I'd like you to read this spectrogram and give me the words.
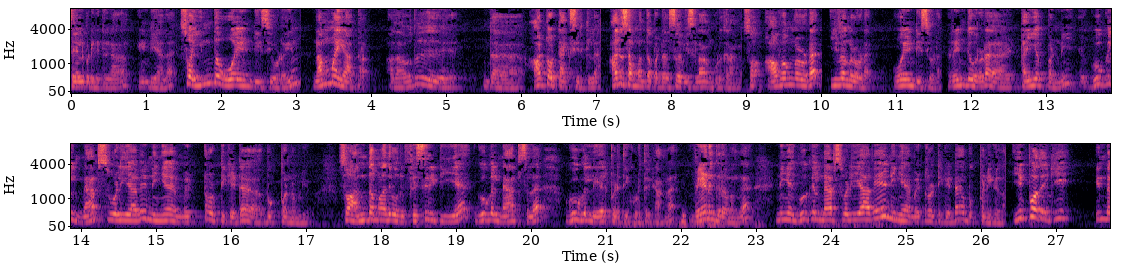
செயல்பட்டுக்கிட்டு இருக்காங்க இந்தியாவில் ஸோ இந்த ஓஎன்டிசியோடையும் நம்ம யாத்திரை அதாவது இந்த ஆட்டோ டாக்ஸி இருக்குல்ல அது சம்பந்தப்பட்ட சர்வீஸ்லாம் கொடுக்குறாங்க. ஸோ அவங்களோட இவங்களோட ஓஎன்டிசியோட ரெண்டு பேரோட டைப் பண்ணி கூகுள் மேப்ஸ் வழியாகவே நீங்கள் மெட்ரோ டிக்கெட்டை புக் பண்ண முடியும். ஸோ அந்த மாதிரி ஒரு ஃபெசிலிட்டியை கூகுள் மேப்ஸில் கூகுள் ஏற்படுத்தி கொடுத்துருக்காங்க. வேணுங்கிறவங்க நீங்கள் கூகுள் மேப்ஸ் வழியாகவே நீங்கள் மெட்ரோ டிக்கெட்டை புக் பண்ணிக்கலாம். இப்போதைக்கு இந்த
